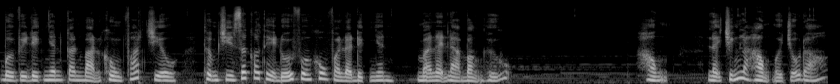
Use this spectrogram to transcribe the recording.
Bởi vì địch nhân căn bản không phát chiều, thậm chí rất có thể đối phương không phải là địch nhân, mà lại là bằng hữu. Hỏng lại chính là hỏng ở chỗ đó.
